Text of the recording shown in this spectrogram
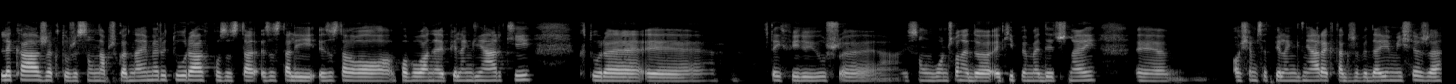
lekarze, którzy są na przykład na emeryturach, pozosta- zostali, zostało powołane pielęgniarki, które w tej chwili już są włączone do ekipy medycznej. E, 800 pielęgniarek, także wydaje mi się, że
